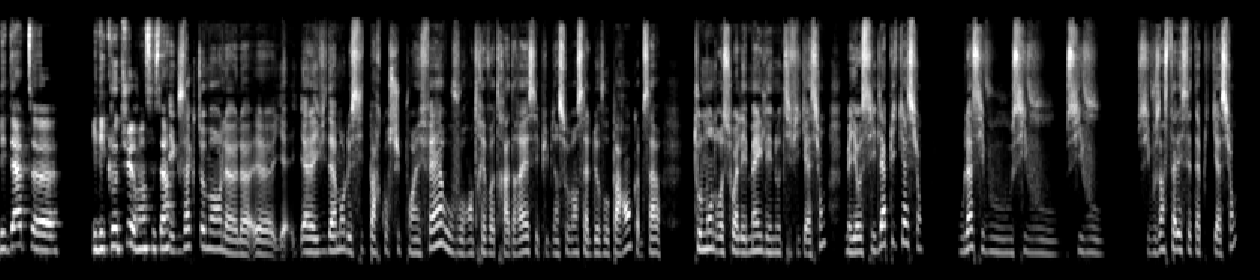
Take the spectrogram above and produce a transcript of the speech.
les dates euh, et les clôtures, hein, c'est ça? Exactement. Euh, il y, a évidemment le site parcoursup.fr où vous rentrez votre adresse et puis bien souvent celle de vos parents. Comme ça, tout le monde reçoit les mails, les notifications. Mais il y a aussi l'application où là, si vous, si vous, si vous si vous installez cette application,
